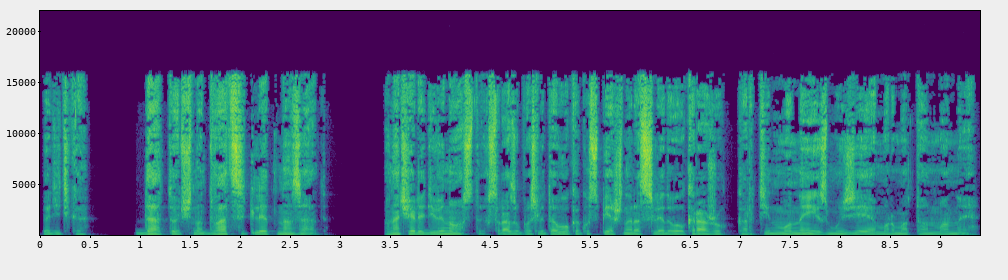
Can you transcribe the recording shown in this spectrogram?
Погодите-ка. Да, точно, двадцать лет назад. В начале 90-х, сразу после того, как успешно расследовал кражу картин Моне из музея Марматон-Моне.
